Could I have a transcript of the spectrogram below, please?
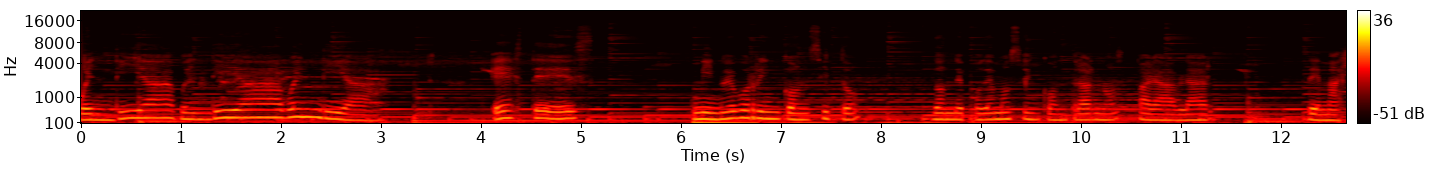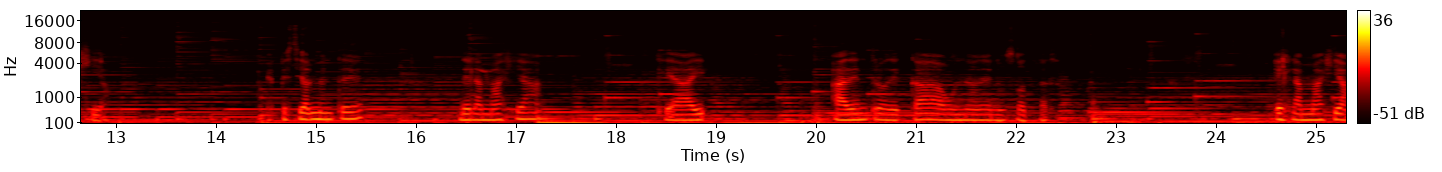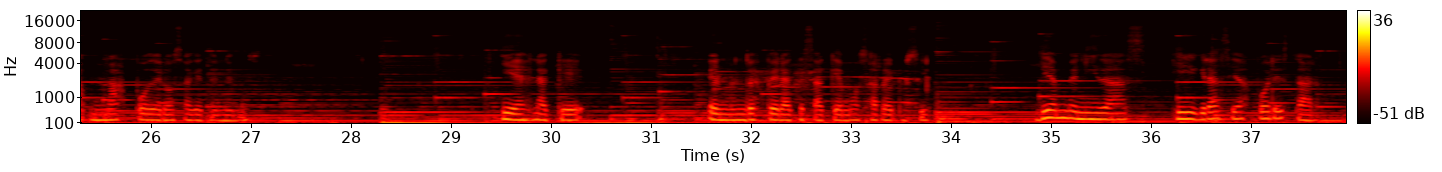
Buen día, buen día, buen día. Este es mi nuevo rinconcito donde podemos encontrarnos para hablar de magia, especialmente de la magia que hay adentro de cada una de nosotras. Es la magia más poderosa que tenemos y es la que el mundo espera que saquemos a relucir. Bienvenidas y gracias por estar.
